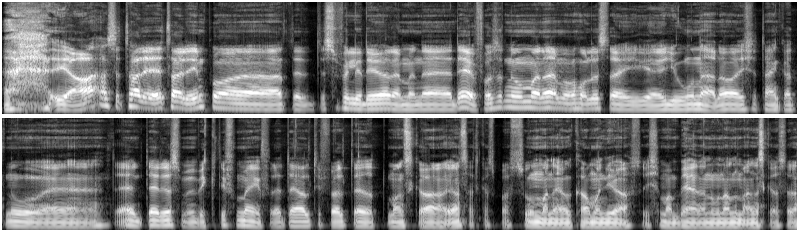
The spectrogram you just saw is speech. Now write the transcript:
Ja, altså ta det, tar det inn på eh, at det, det selvfølgelig det gjør jeg, men eh, det er jo fortsatt noe med det med å holde seg eh, jordnær. Ikke tenke at nå det, er- det er det som er viktig for meg. For jeg har alltid følt det at man skal, uansett hvilken person man er og hva man gjør, så ikke man bedre enn noen andre mennesker. Så,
